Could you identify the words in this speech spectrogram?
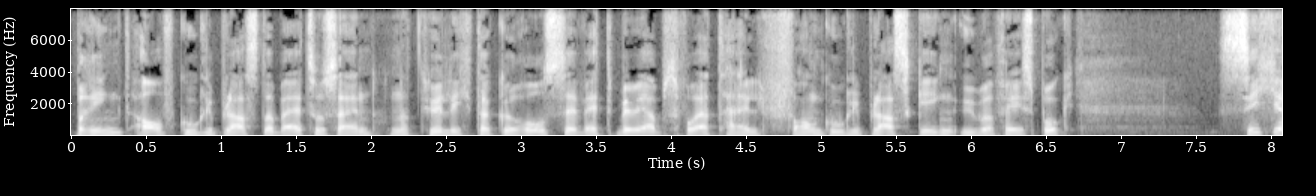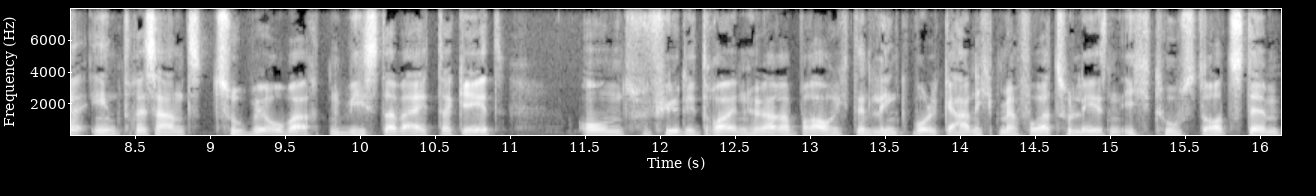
bringt, auf Google Plus dabei zu sein. Natürlich der große Wettbewerbsvorteil von Google Plus gegenüber Facebook. Sicher interessant zu beobachten, wie es da weitergeht und für die treuen Hörer brauche ich den Link wohl gar nicht mehr vorzulesen. Ich tue es trotzdem.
